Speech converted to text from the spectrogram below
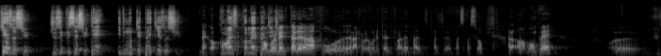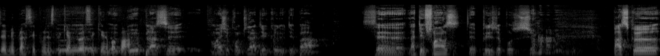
Qui est aux cieux Jésus-Christ est sur terre. Il dit Notre Père qui est aux cieux. D'accord. Comment, On- comment il peut On revient tout à l'heure hein, pour la troisième pa- pa- participation. Alors, mon père, euh, vous êtes mieux placé pour nous expliquer un peu ce qui ne va pas. Mieux placé, moi je continue à dire que le débat, c'est la défense des prises de position. Parce que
